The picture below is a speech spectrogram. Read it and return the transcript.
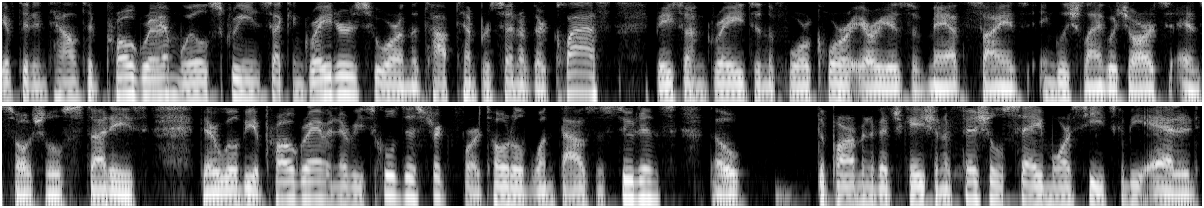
Gifted and Talented program will screen second graders who are in the top 10% of their class based on grades in the four core areas of math, science, English language arts, and social studies. There will be a program in every school district for a total of 1,000 students, though Department of Education officials say more seats could be added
